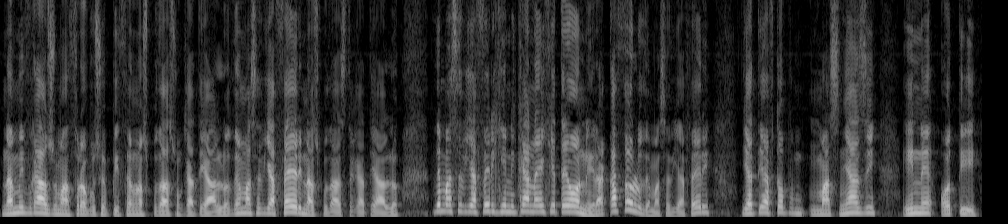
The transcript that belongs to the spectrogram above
να μην βγάζουμε ανθρώπους οι οποίοι θέλουν να σπουδάσουν κάτι άλλο. Δεν μας ενδιαφέρει να σπουδάσετε κάτι άλλο. Δεν μας ενδιαφέρει γενικά να έχετε όνειρα. Καθόλου δεν μας ενδιαφέρει, γιατί αυτό που μας νοιάζει είναι ότι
